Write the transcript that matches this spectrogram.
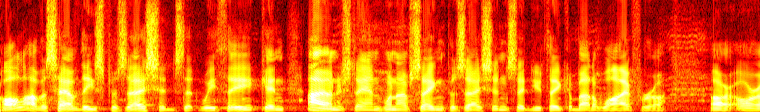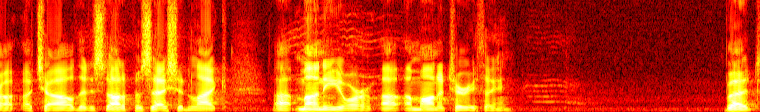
All of us have these possessions that we think, and I understand when I'm saying possessions that you think about a wife or a, or, or a, a child, that it's not a possession like uh, money or a, a monetary thing. But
